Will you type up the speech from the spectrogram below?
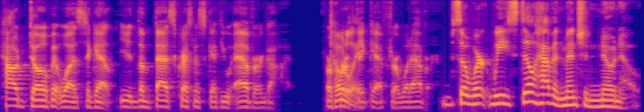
how dope it was to get the best Christmas gift you ever got or Totally. birthday gift or whatever. so we're we still haven't mentioned Nono.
